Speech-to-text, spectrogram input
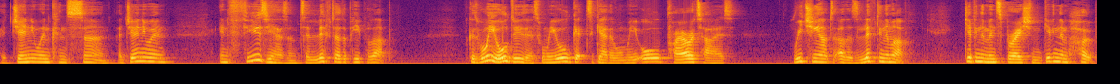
a genuine concern, a genuine enthusiasm to lift other people up. Because when we all do this, when we all get together, when we all prioritize reaching out to others, lifting them up, giving them inspiration, giving them hope,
